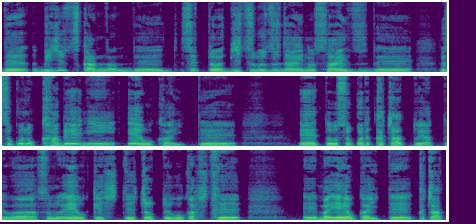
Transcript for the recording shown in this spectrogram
で美術館なんでセットは実物大のサイズででそこの壁に絵を描いてえっ、ー、と、そこでカチャッとやっては、その絵を消して、ちょっと動かして、えー、まあ、絵を描いて、カチャッ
